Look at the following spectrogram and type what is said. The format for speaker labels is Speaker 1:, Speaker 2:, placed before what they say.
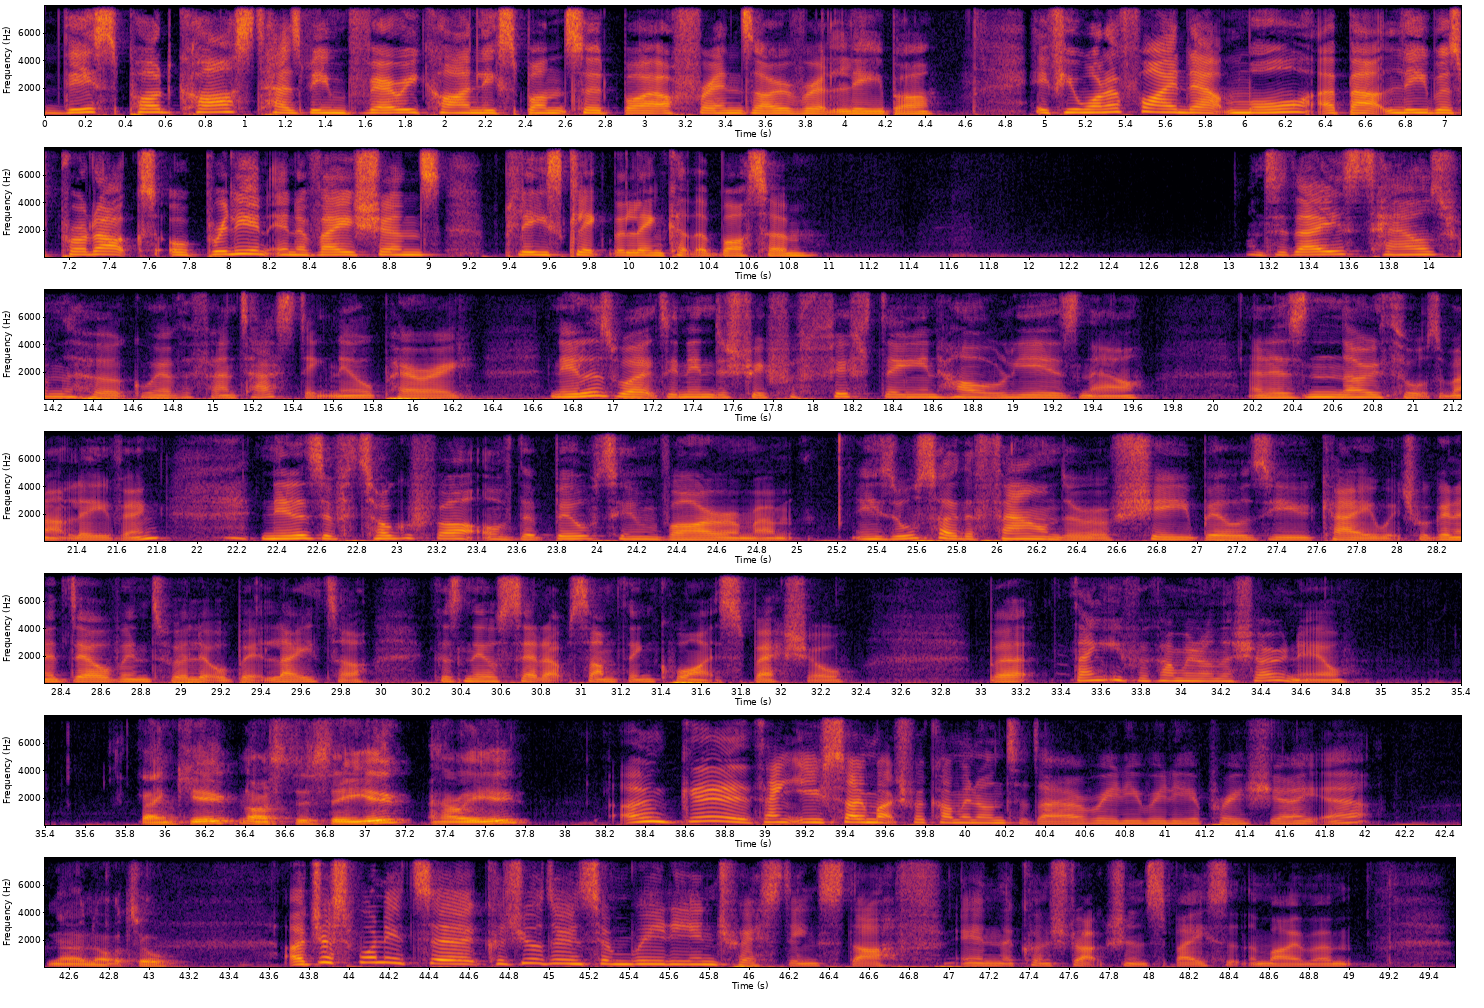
Speaker 1: This podcast has been very kindly sponsored by our friends over at Liebherr. If you want to find out more about Liebherr's products or brilliant innovations, please click the link at the bottom. On today's Tales from the Hook, we have the fantastic Neil Perry. Neil has worked in industry for 15 whole years now and has no thoughts about leaving. Neil is a photographer of the built environment. He's also the founder of She Builds UK, which we're going to delve into a little bit later because Neil set up something quite special. But thank you for coming on the show, Neil.
Speaker 2: Thank you. Nice to see you. How are you?
Speaker 1: I'm good. Thank you so much for coming on today. I really, really appreciate it.
Speaker 2: No, not at all.
Speaker 1: I just wanted to, because you're doing some really interesting stuff in the construction space at the moment.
